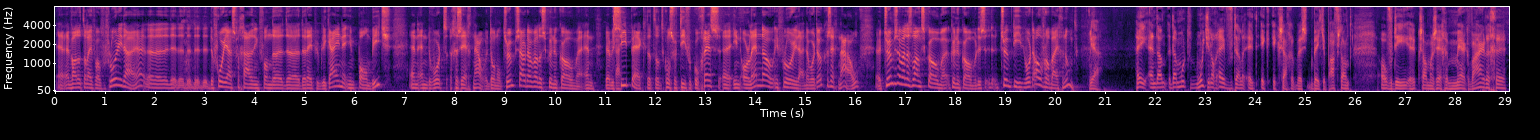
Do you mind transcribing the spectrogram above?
Eh, we hadden het al even over Florida. Hè? De, de, de, de, de voorjaarsvergadering van de, de, de Republikeinen in Palm Beach. En, en er wordt gezegd, nou, Donald Trump zou daar wel eens kunnen komen. En we hebben CPAC, dat, dat conservatieve congres uh, in Orlando in Florida. En daar wordt ook gezegd, nou, uh, Trump zou wel eens langskomen kunnen komen. Dus Trump die wordt overal bij genoemd. Ja. hey, en dan, dan moet, moet je nog even vertellen. Ik, ik zag het best een beetje op afstand over die, ik zal maar zeggen, merkwaardige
